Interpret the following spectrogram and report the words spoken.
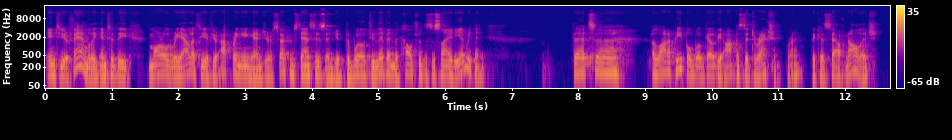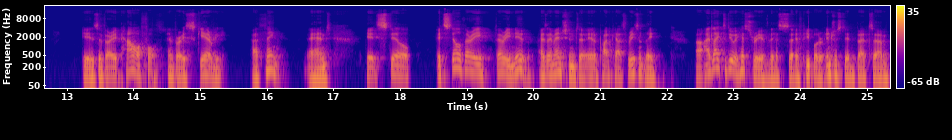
into your family, into the moral reality of your upbringing and your circumstances and your, the world you live in, the culture, the society, everything. That uh, a lot of people will go the opposite direction, right? Because self knowledge is a very powerful and very scary uh, thing, and it's still it's still very very new. As I mentioned uh, in a podcast recently, uh, I'd like to do a history of this uh, if people are interested, but um,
